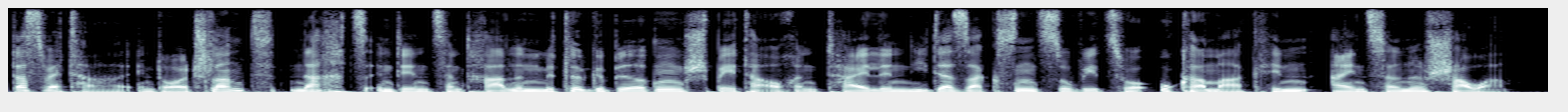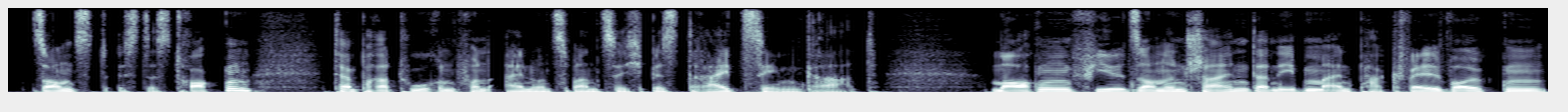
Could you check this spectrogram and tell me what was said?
Das Wetter in Deutschland, nachts in den zentralen Mittelgebirgen, später auch in Teilen Niedersachsens sowie zur Uckermark hin einzelne Schauer. Sonst ist es trocken, Temperaturen von 21 bis 13 Grad. Morgen viel Sonnenschein, daneben ein paar Quellwolken,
